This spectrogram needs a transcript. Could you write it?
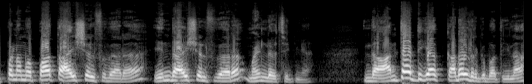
இப்போ நம்ம பார்த்த ஐஸ் ஷெல்ஃப் வேற இந்த ஐஸ் ஷெல்ஃப் வேற மைண்டில் வச்சுக்கோங்க. இந்த அண்டார்டிகா கடல் இருக்கு பார்த்தீங்களா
